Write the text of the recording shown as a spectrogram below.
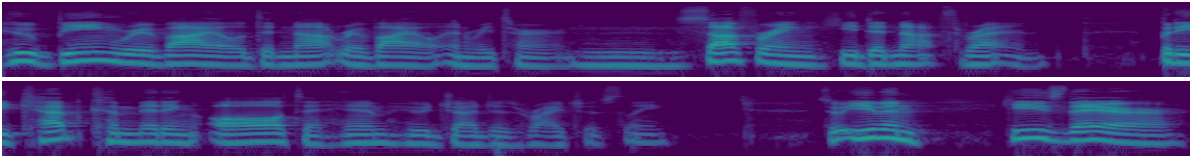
who being reviled did not revile in return. Mm. Suffering he did not threaten, but he kept committing all to him who judges righteously. So even he's there,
